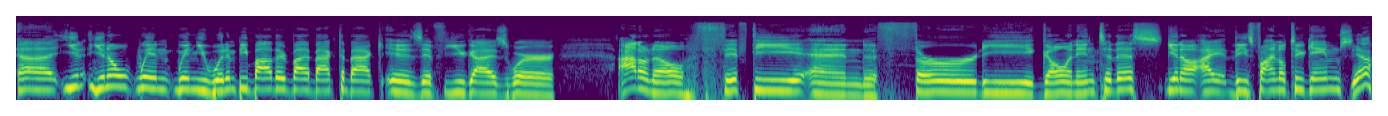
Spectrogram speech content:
Uh, you you know when when you wouldn't be bothered by a back to back is if you guys were I don't know, 50 and 30 going into this. You know, I these final two games. Yeah.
